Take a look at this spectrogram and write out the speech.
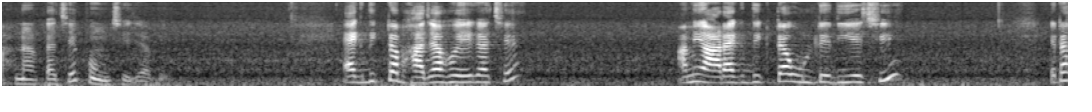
আপনার কাছে পৌঁছে যাবে। একদিকটা ভাজা হয়ে গেছে। আমি আর এক দিকটা উল্টে দিয়েছি। এটা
